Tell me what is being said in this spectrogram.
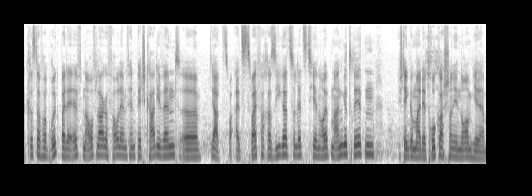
Christopher Brück bei der 11. Auflage VLM Fanpage Card Event. Äh, ja, als zweifacher Sieger zuletzt hier in Eupen angetreten. Ich denke mal, der Druck war schon enorm hier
